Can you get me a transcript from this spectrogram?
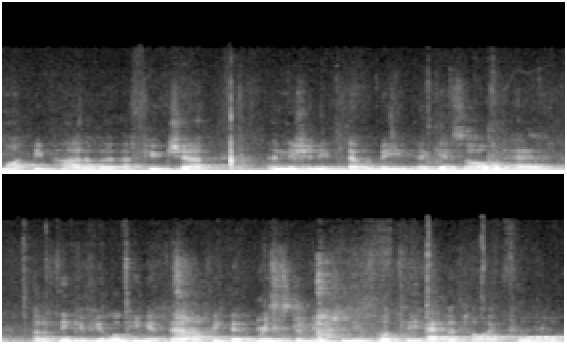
might be part of a, a, future initiative. That would be a guess I would have. But I think if you're looking at that, I think that risk dimension is what's the appetite for,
